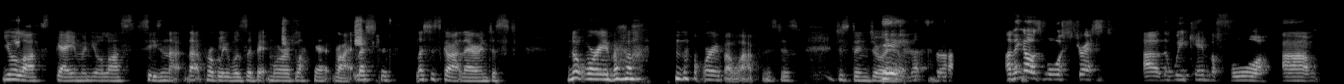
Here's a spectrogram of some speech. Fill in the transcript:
your last game and your last season, that that probably was a bit more of like a right. Let's just let's just go out there and just not worry about not worry about what happens. Just just enjoy. It. Yeah, it. that's right. I think I was more stressed uh, the weekend before um,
